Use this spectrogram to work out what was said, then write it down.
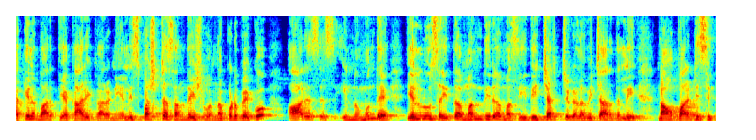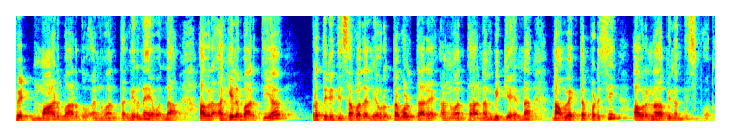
ಅಖಿಲ ಭಾರತೀಯ ಕಾರ್ಯಕಾರಿಣಿಯಲ್ಲಿ ಸ್ಪಷ್ಟ ಸಂದೇಶವನ್ನು ಕೊಡಬೇಕು. ಆರ್ ಎಸ್ ಎಸ್ ಇನ್ನು ಮುಂದೆ ಎಲ್ಲೂ ಸಹಿತ ಮಂದಿರ ಮಸೀದಿ ಚರ್ಚ್ಗಳ ವಿಚಾರದಲ್ಲಿ ನಾವು ಪಾರ್ಟಿಸಿಪೇಟ್ ಮಾಡಬಾರ್ದು ಅನ್ನುವಂಥ ನಿರ್ಣಯವನ್ನು ಅವರ ಅಖಿಲ ಭಾರತೀಯ ಪ್ರತಿನಿಧಿ ಸಭಾದಲ್ಲಿ ಅವರು ತಗೊಳ್ತಾರೆ ಅನ್ನುವಂತಹ ನಂಬಿಕೆಯನ್ನು ನಾವು ವ್ಯಕ್ತಪಡಿಸಿ ಅವರನ್ನು ಅಭಿನಂದಿಸ್ಬೋದು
